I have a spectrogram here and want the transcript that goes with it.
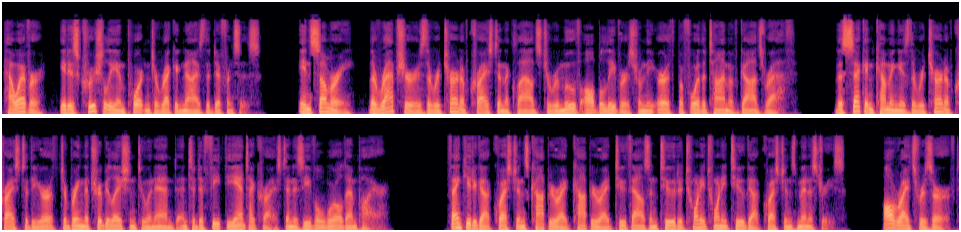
However, it is crucially important to recognize the differences. In summary, the rapture is the return of Christ in the clouds to remove all believers from the earth before the time of God's wrath. The second coming is the return of Christ to the earth to bring the tribulation to an end and to defeat the Antichrist and his evil world empire. Thank you to Got Questions Copyright Copyright 2002 to 2022 Got Questions Ministries. All rights reserved.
